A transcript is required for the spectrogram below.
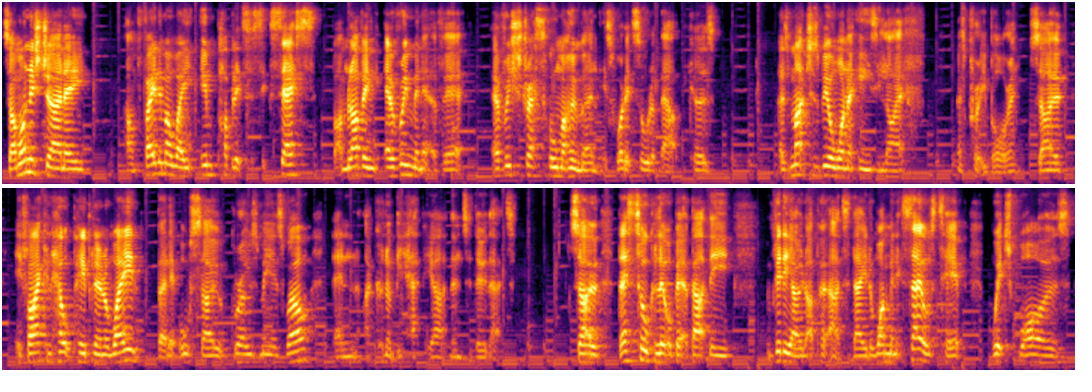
So I'm on this journey. I'm failing my way in public to success, but I'm loving every minute of it. Every stressful moment is what it's all about because as much as we all want an easy life, that's pretty boring. So if I can help people in a way, but it also grows me as well, then I couldn't be happier than to do that. So let's talk a little bit about the video that I put out today, the one minute sales tip, which was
